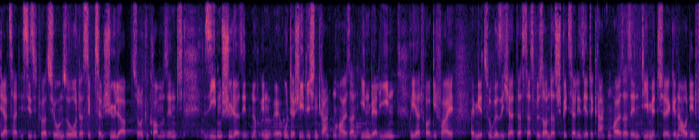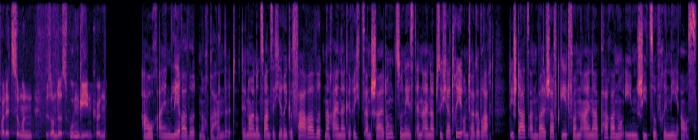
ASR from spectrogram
Derzeit ist die Situation so, dass 17 Schüler zurückgekommen sind. Sieben Schüler sind noch in äh, unterschiedlichen Krankenhäusern in Berlin. Hier hat Frau Giffey mir zugesichert, dass das besonders spezialisierte Krankenhäuser sind, die mit äh, genau den Verletzungen besonders anders umgehen können. Auch ein Lehrer wird noch behandelt. Der 29-jährige Fahrer wird nach einer Gerichtsentscheidung zunächst in einer Psychiatrie untergebracht. Die Staatsanwaltschaft geht von einer paranoiden Schizophrenie aus.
